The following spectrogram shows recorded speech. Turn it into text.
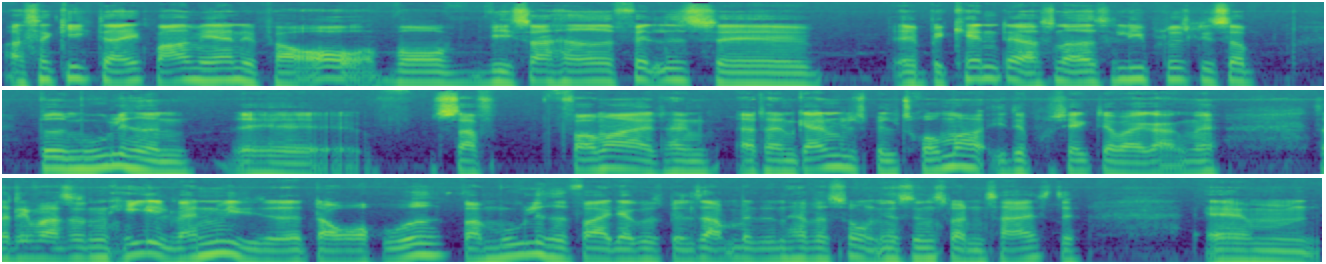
Og så gik der ikke meget mere end et par år, hvor vi så havde fælles øh, øh bekendte og sådan noget, og så lige pludselig så bød muligheden øh, så for mig, at han, at han gerne ville spille trommer i det projekt, jeg var i gang med. Så det var sådan helt vanvittigt, at der overhovedet var mulighed for, at jeg kunne spille sammen med den her person, jeg synes var den sejeste. Øhm,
